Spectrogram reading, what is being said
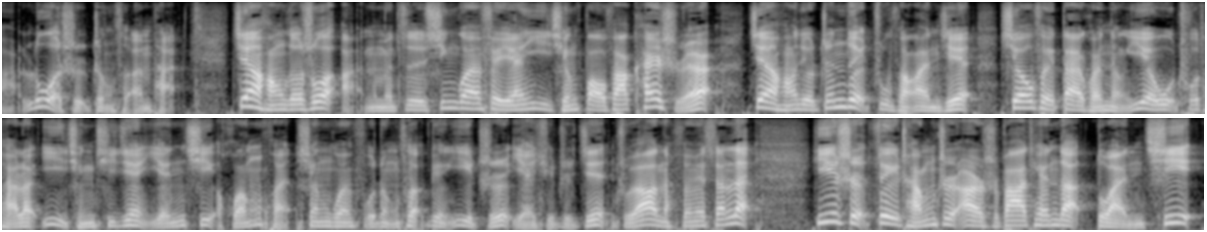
啊，落实政策安排。建行则说啊，那么自新冠肺炎疫情爆发开始，建行就针对住房按揭、消费贷款等业务出台了疫情期间延期还款相关服务政策，并一直延续至今。主要呢分为三类。一是最长至二十八天的短期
